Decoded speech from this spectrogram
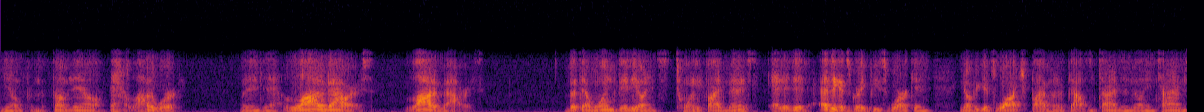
You know, from the thumbnail. Man, a lot of work went into that. A lot of hours. A lot of hours. But that one video, and it's 25 minutes edited. I think it's a great piece of work, and you know, if it gets watched 500,000 times, a million times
